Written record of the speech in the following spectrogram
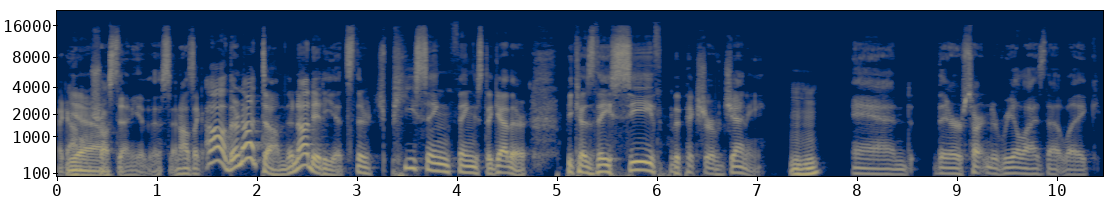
Like, I Yeah. don't trust any of this. And I was like, oh, they're not dumb. They're not idiots. They're piecing things together because they see the picture of Jenny hmm and they're starting to realize that, like,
